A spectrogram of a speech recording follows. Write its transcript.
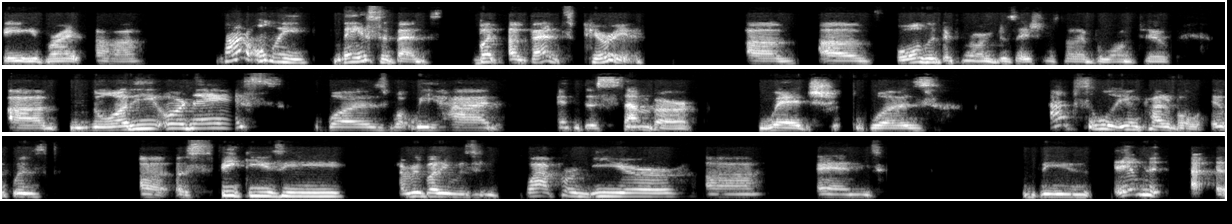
favorite, uh, not only NACE events but events. Period. Of of all the different organizations that I belong to, um, Naughty or Nace was what we had in December, which was absolutely incredible. It was a, a speakeasy. Everybody was in flapper gear, uh, and the it, uh,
